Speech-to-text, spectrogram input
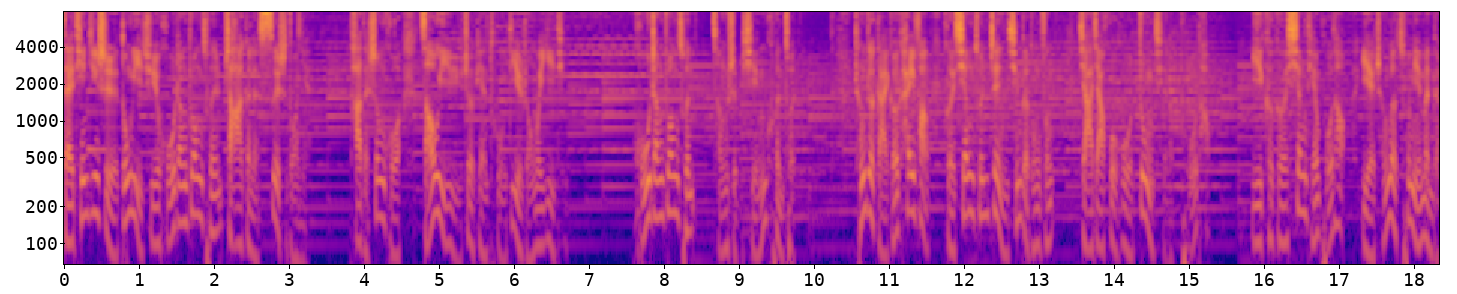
在天津市东丽区胡张庄村扎根了四十多年，他的生活早已与这片土地融为一体。胡张庄村曾是贫困村，乘着改革开放和乡村振兴的东风，家家户户种起了葡萄，一颗颗香甜葡萄也成了村民们的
